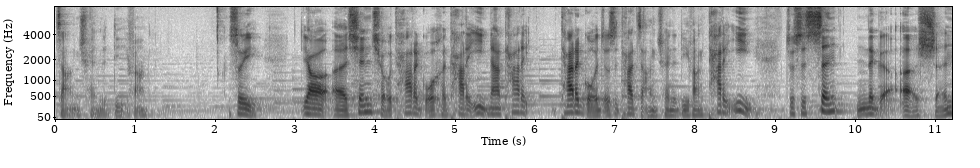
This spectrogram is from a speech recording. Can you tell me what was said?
掌权的地方。所以要呃先求他的国和他的义。那他的他的国就是他掌权的地方，他的义就是神那个呃神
